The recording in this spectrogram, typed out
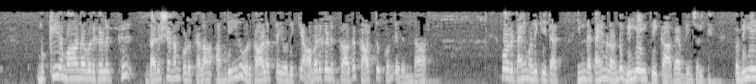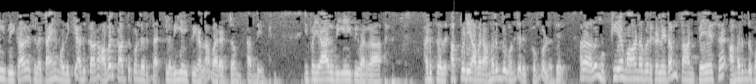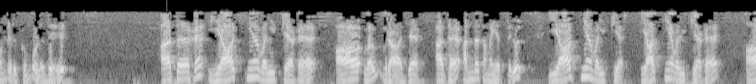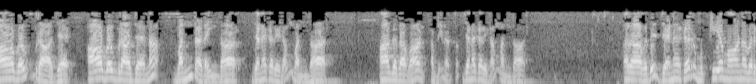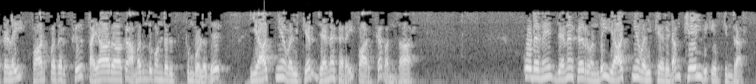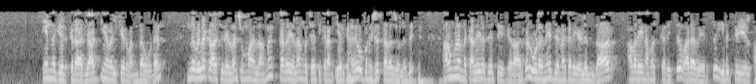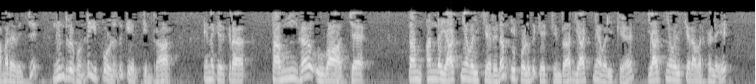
முக்கியமானவர்களுக்கு தரிசனம் கொடுக்கலாம் அப்படின்னு ஒரு காலத்தை ஒதுக்கி அவர்களுக்காக காத்து கொண்டிருந்தார். இப்போ ஒரு டைம் ஒதுக்கிட்டார். இந்த டைம்ல வந்து விஐபிக்காக அப்படின்னு சொல்லி. இப்ப விஐபிக்காக சில டைம் ஒதுக்கி அதுக்காக அவர் காத்து கொண்டு இருந்தார் சில விஐபிகள்லாம் வரட்டும் அப்படின்னு. இப்ப யாரு விஐபி வர்றா? அடுத்தது அப்படி அவர் அமர்ந்து கொண்டு இருக்கும் பொழுது அதாவது முக்கியமானவர்களிடம் தான் பேச அமர்ந்து கொண்டு இருக்கும் பொழுது அதக யாஜ்ஞவல்யக ஆவவ்ராஜ. அத அந்த சமயத்தில் யாஜ்ஞவல்யர் யாஜ்ஞவல்யக ஆவவ்ராஜ. ஆவவ்ராஜனா வந்தடைந்தார். ஜனகரிடம் வந்தார். ஆகதவான் அப்படின்னு அர்த்தம். ஜனகரிடம் வந்தார். அதாவது ஜனகர் முக்கியமானவர்களை பார்ப்பதற்கு தயாராக அமர்ந்து கொண்டிருக்கும் பொழுது யாக்ஞவல்யர் ஜனகரை பார்க்க வந்தார். உடனே ஜனகர் வந்து யாக்ஞவல்யரிடம் கேள்வி கேட்கின்றார். என்ன கேட்கிறார்? யாக்ஞவல்யர் வந்தவுடன் இந்த விளக்காசிரியர் எல்லாம் சும்மா இல்லாம கதையெல்லாம் அவங்க சேர்த்திக்கிறாங்க. ஏற்கனவே உபனிஷத் கதை சொல்லுது. அவங்களும் அந்த கதையில சேர்த்திருக்கிறார்கள். உடனே ஜனகர் எழுந்தார். அவரை நமஸ்கரித்து வரவேற்று இருக்கையில் அமர வச்சு நின்று கொண்டு இப்பொழுது கேட்கின்றார். என்ன கேட்கிறார்? தங்க உவாச்ச. தம் அந்த யாக்ஞவல்யரிடம் இப்பொழுது கேட்கின்றார். யாக்ஞவல்யர் யாக்ஞவல்யர் அவர்களே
